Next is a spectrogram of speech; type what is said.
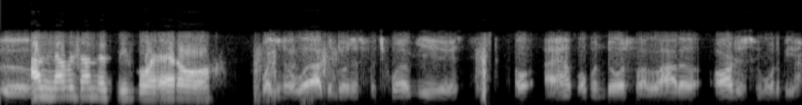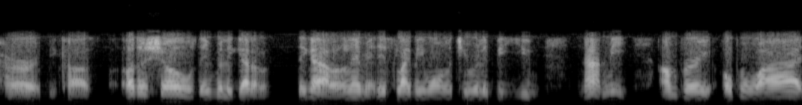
so, I've never done this before at all. well, you know what? I've been doing this for 12 years. Oh, I help open doors for a lot of artists who want to be heard because other shows they really got a they got a limit. It's like they won't let you really be you. Not me. I'm very open wide.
